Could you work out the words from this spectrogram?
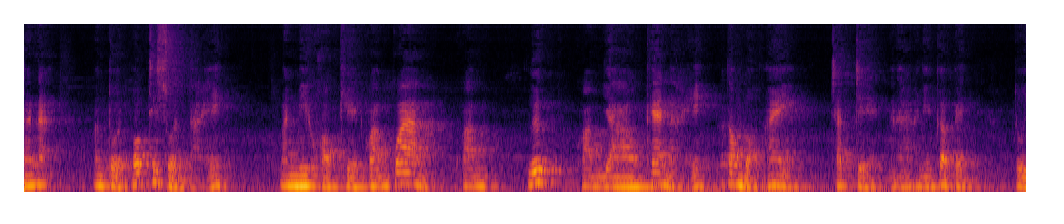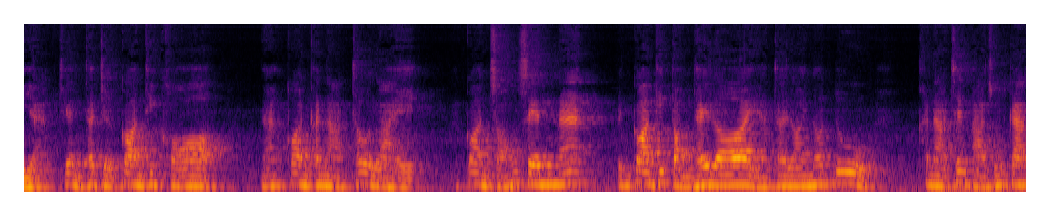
นั้นน่ะมันตรวจพบที่ส่วนไหน มันมีขอบเขตความกว้าง ความลึก ความยาวแค่ไหนก็ต้องบอกให้ชัดเจนนะฮะอันนี้ก็เป็นตัวอย่าง เช่น ถ้าเจอก้อนที่คอนะก้อนขนาดเท่าไหร่ ก้อน 2 เซนนะเป็นก้อนที่ต่อมไทรอยไทรอยด์โนดดูขนาดเส้นผ่าศูนย์กลาง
